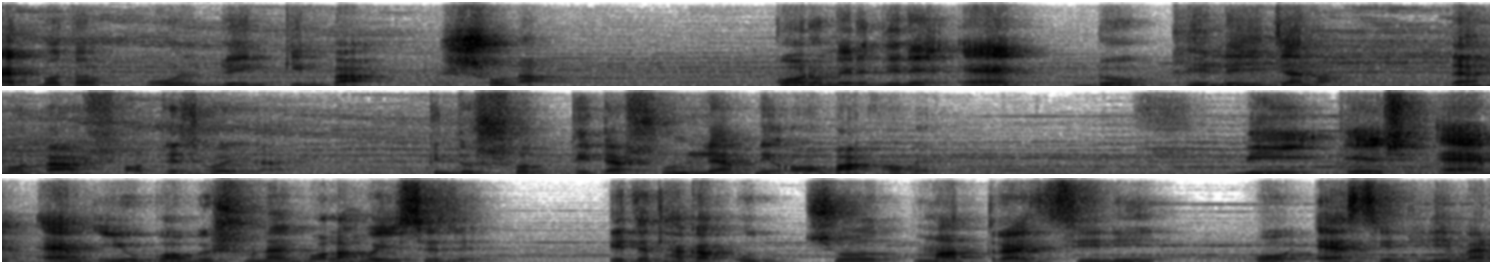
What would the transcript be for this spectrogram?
এক বোতল কোল্ড ড্রিঙ্ক কিংবা সোডা। গরমের দিনে এক ডোক খেলেই যেন দেহটা সতেজ হয়ে যায়। কিন্তু সত্যিটা শুনলে আপনি অবাক হবেন। বিএসএমএমইউ গবেষণায় বলা হয়েছে যে, এতে থাকা উচ্চ মাত্রায় চিনি ও অ্যাসিড, লিভার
